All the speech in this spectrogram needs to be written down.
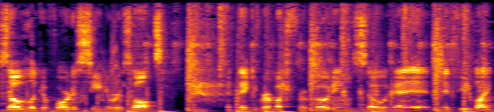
So looking forward to seeing your results and thank you very much for voting. So, if you like,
